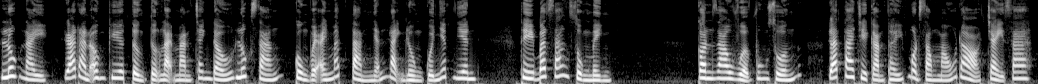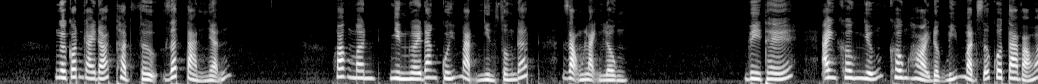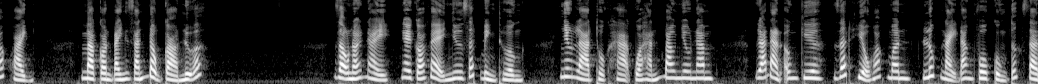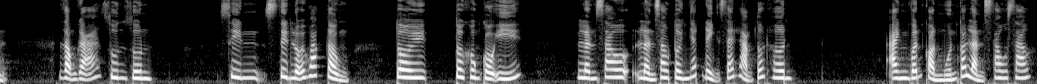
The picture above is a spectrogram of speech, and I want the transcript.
Lúc này, gã đàn ông kia tưởng tượng lại màn tranh đấu lúc sáng cùng với ánh mắt tàn nhẫn lạnh lùng của nhiếp nhiên, thì bất giác dùng mình. Con dao vừa vung xuống, gã ta chỉ cảm thấy một dòng máu đỏ chảy ra. Người con gái đó thật sự rất tàn nhẫn. Hoác Mân nhìn người đang cúi mặt nhìn xuống đất, giọng lạnh lùng. Vì thế, anh không những không hỏi được bí mật giữa cô ta và Hoác Hoành, mà còn đánh rắn động cỏ nữa. Giọng nói này nghe có vẻ như rất bình thường, nhưng là thuộc hạ của hắn bao nhiêu năm. Gã đàn ông kia rất hiểu Hoác Mân lúc này đang vô cùng tức giận. Giọng gã run run. Xin, xin lỗi Hoác Tổng. Tôi, tôi không cố ý. Lần sau, lần sau tôi nhất định sẽ làm tốt hơn. Anh vẫn còn muốn có lần sau sao?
